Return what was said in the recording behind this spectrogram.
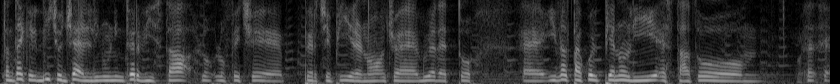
tant'è che Licio Gelli in un'intervista lo, lo fece percepire, no? Cioè lui ha detto eh, in realtà quel piano lì è stato... eh, eh,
